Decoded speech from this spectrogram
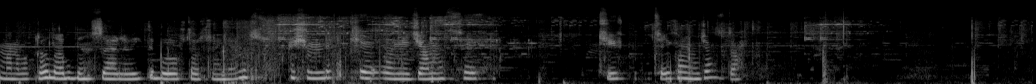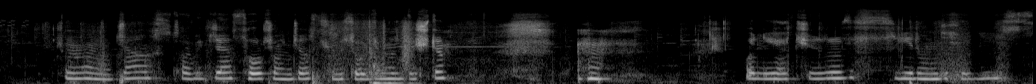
Merhaba krallar. Bugün sizlerle birlikte Brawl Stars oynuyoruz. Şimdi şey oynayacağımız şey çift şey oynayacağız da. Şimdi oynayacağız. Tabii ki de soru oynayacağız. Çünkü sorucumuz düştü. Oli açıyoruz. 20. şeydeyiz.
